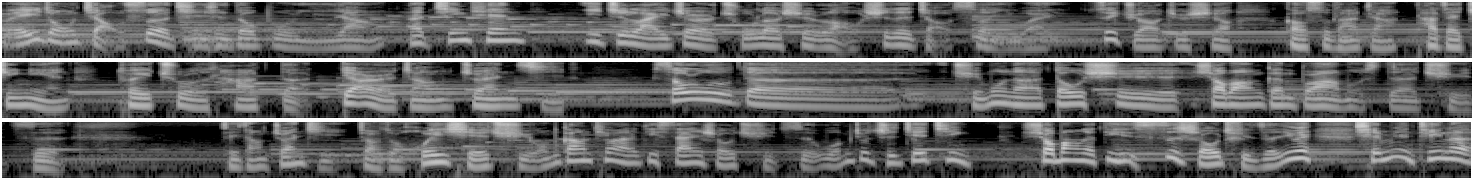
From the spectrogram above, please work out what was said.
每一种角色其实都不一样。那今天一直来这儿，除了是老师的角色以外，最主要就是要告诉大家，他在今年推出了他的第二张专辑，收录的曲目呢都是肖邦跟 Brahms 的曲子。这张专辑叫做《诙谐曲》。我们刚刚听完了第三首曲子，我们就直接进。肖邦的第四首曲子，因为前面听了，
